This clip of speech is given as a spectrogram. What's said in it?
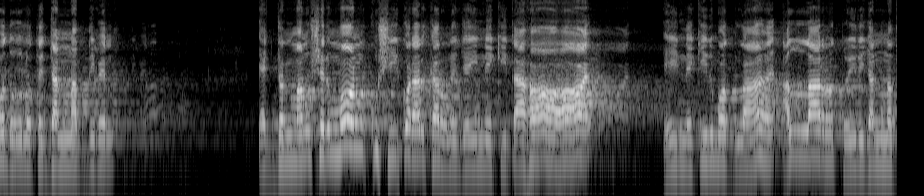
বদৌলতে জান্নাত দিবেন। একজন মানুষের মন খুশি করার কারণে যেই নেকিটা হয়, এই নেকির বদলায় আল্লাহর তৈরি জান্নাত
